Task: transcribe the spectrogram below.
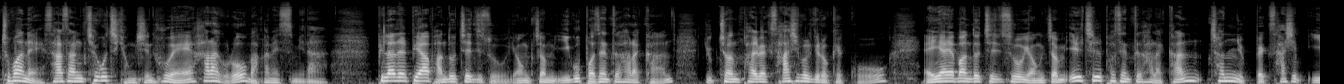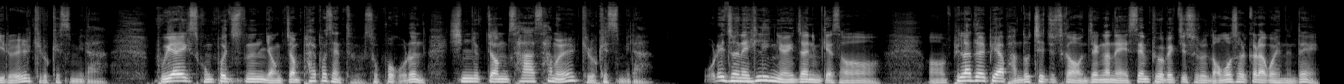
초반에 사상 최고치 경신 후에 하락으로 마감했습니다. 필라델피아 반도체 지수 0.29% 하락한 6,840을 기록했고 AI 반도체 지수 0.17% 하락한 1,642를 기록했습니다. VIX 공포 지수는 0.8% 소폭 오른 16.43을 기록했습니다. 오래전에 힐링 여행자님께서 어, 필라델피아 반도체 지수가 언젠가는 S&P 500 지수를 넘어설 거라고 했는데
